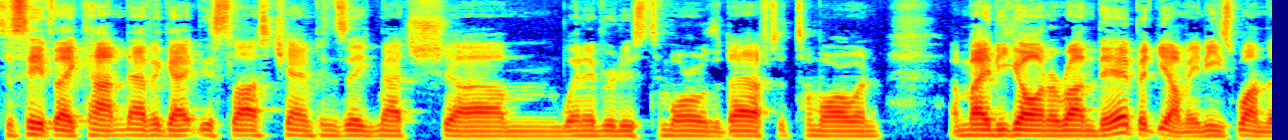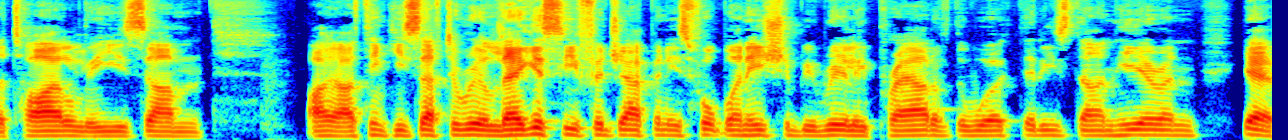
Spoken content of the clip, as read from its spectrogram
to see if they can't navigate this last Champions League match um, whenever it is tomorrow or the day after tomorrow, and, and, maybe go on a run there. But yeah, I mean, he's won the title. He's um, I, I, think he's left a real legacy for Japanese football, and he should be really proud of the work that he's done here. And yeah,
